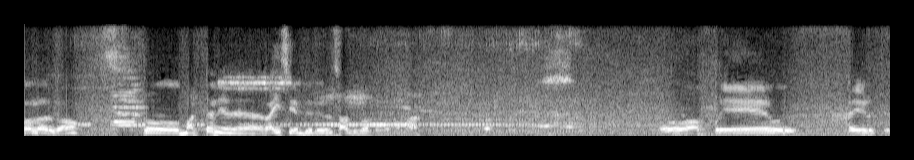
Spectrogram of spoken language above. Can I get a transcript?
லெவலில் இருக்கும். ஸோ மட்டன் ரைஸ் எப்படி இருக்குன்னு சாப்பிட்டு பார்த்துருவோம் நம்ம. அப்படியே ஒரு கை எடுத்து.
